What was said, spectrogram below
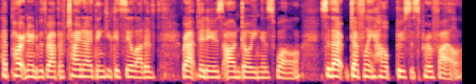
had partnered with Rap of China. I think you could see a lot of rap videos on Douyin as well. So that definitely helped boost its profile.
